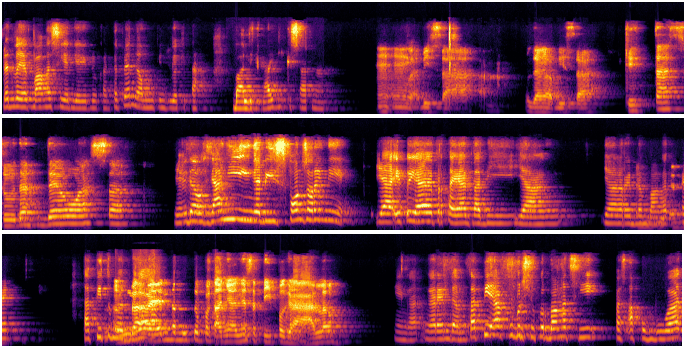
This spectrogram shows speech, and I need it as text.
Dan banyak banget sih yang dirindukan. Tapi kan nggak mungkin juga kita balik lagi ke sana. Nggak bisa. Udah nggak bisa. Kita sudah dewasa. Ya udah, nyanyi, nggak disponsor ini. Ya itu ya pertanyaan tadi yang yang random banget. random. Tapi itu menurut Enggak gua random itu pertanyaannya setipe galau. ya nggak nggak random. Tapi aku bersyukur banget sih pas aku buat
